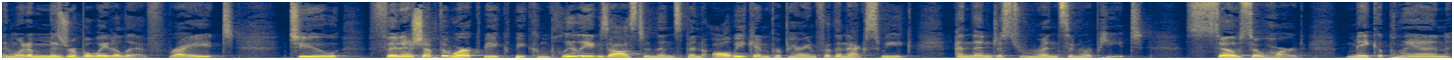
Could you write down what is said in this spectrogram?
And what a miserable way to live, right? To finish up the work week, be completely exhausted, and then spend all weekend preparing for the next week, and then just rinse and repeat. So, so hard. Make a plan,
